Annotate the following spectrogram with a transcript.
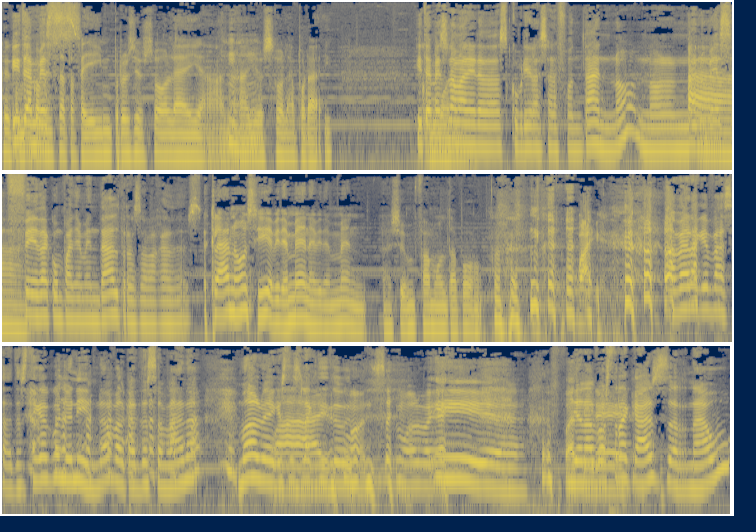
que I com he també començat és- a fer impros jo sola i a anar jo sola por ahí. I també és una manera de descobrir la Sara Fontan, no? No, no Ah. només fer d'acompanyament d'altres, a vegades. Clar, no, sí, evidentment, evidentment. Això em fa molta por. Vai. A veure què passa, t'estic acollonint, no?, pel cap de setmana. Molt bé, aquesta és l'actitud. Montse, molt bé. I, eh, I en el vostre cas, Arnau,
